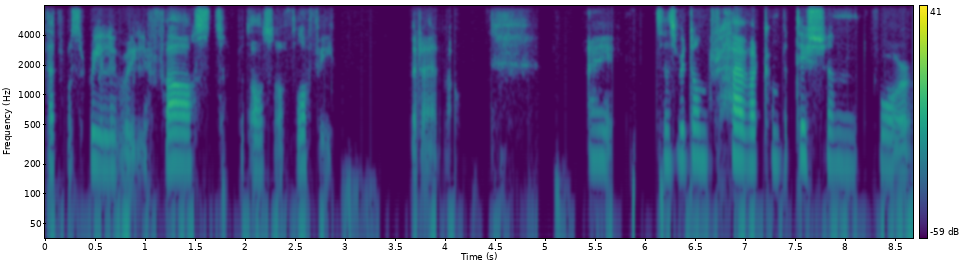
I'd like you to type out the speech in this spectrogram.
that was really really fast but also fluffy. But I don't know. I since we don't have a competition for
